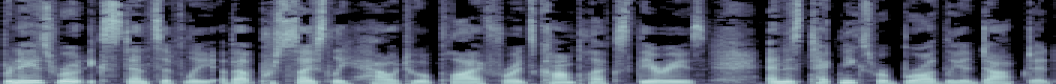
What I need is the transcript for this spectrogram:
Bernays wrote extensively about precisely how to apply Freud's complex theories, and his techniques were broadly adopted,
